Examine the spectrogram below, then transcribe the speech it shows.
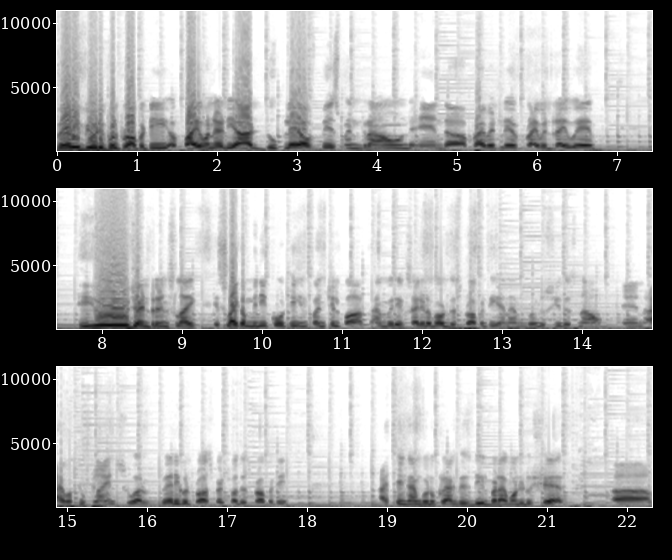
very beautiful property, a 500 yard duplex of basement ground and uh, private lift, private driveway. Huge entrance, like it's like a mini Koti in Panchsheel Park. I'm very excited about this property and I'm going to see this now. And I have a few clients who are very good prospects for this property. I think I'm going to crack this deal, but I wanted to share. Uh,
